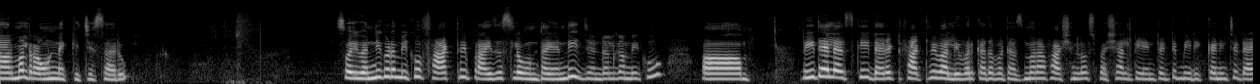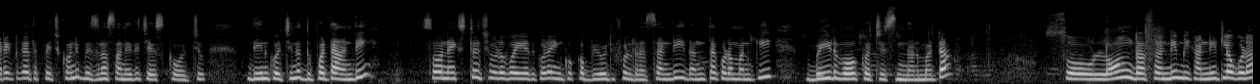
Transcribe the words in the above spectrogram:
నార్మల్ రౌండ్ నెక్ ఇచ్చేసారు సో ఇవన్నీ కూడా మీకు ఫ్యాక్టరీ ప్రైజెస్లో ఉంటాయండి. జనరల్గా మీకు రీటైలర్స్కి డైరెక్ట్ ఫ్యాక్టరీ వాళ్ళు ఇవ్వరు కదా. బట్ అజ్మరా ఫ్యాషన్లో స్పెషాలిటీ ఏంటంటే మీరు ఇక్కడ నుంచి డైరెక్ట్గా తెప్పించుకొని బిజినెస్ అనేది చేసుకోవచ్చు. దీనికి వచ్చిన దుపటా అండి. సో నెక్స్ట్ చూడబోయేది కూడా ఇంకొక బ్యూటిఫుల్ డ్రెస్ అండి. ఇదంతా కూడా మనకి బీడ్ వర్క్ వచ్చేసింది అనమాట సో లాంగ్ డ్రెస్ అండి. మీకు అన్నిట్లో కూడా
